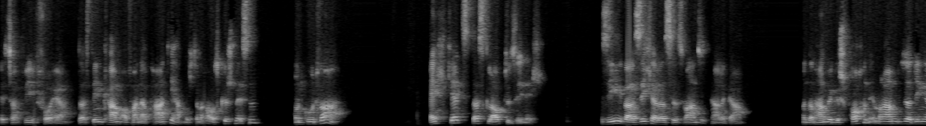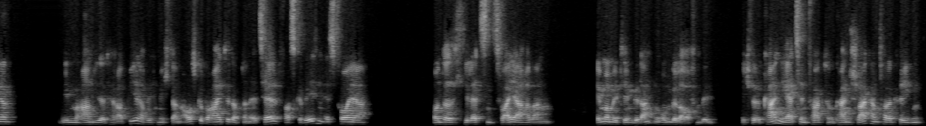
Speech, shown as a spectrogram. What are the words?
Ich sag, wie vorher? Das Ding kam auf einer Party, hat mich dann rausgeschmissen und gut war. Echt jetzt? Das glaubte sie nicht. Sie war sicher, dass es Warnsignale gab. Und dann haben wir gesprochen im Rahmen dieser Dinge. Im Rahmen dieser Therapie habe ich mich dann ausgebreitet, habe dann erzählt, was gewesen ist vorher. Und dass ich die letzten zwei Jahre lang immer mit dem Gedanken rumgelaufen bin, ich will keinen Herzinfarkt und keinen Schlaganfall kriegen.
